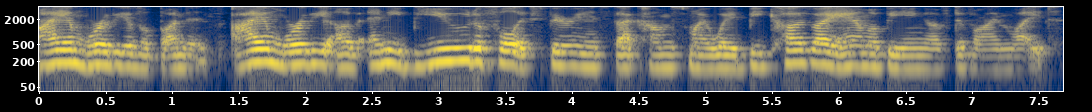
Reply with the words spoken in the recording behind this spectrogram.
I am worthy of abundance. I am worthy of any beautiful experience that comes my way because I am a being of divine light,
